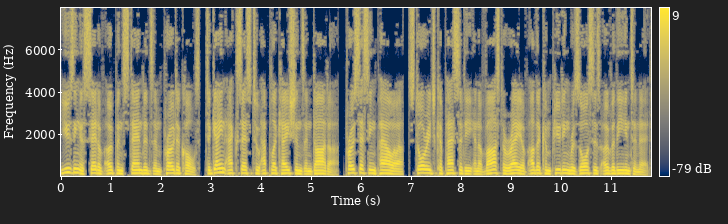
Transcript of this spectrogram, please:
using a set of open standards and protocols, to gain access to applications and data, processing power, storage capacity and a vast array of other computing resources over the Internet.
